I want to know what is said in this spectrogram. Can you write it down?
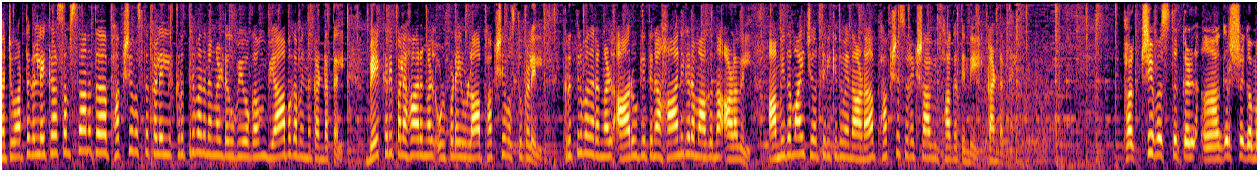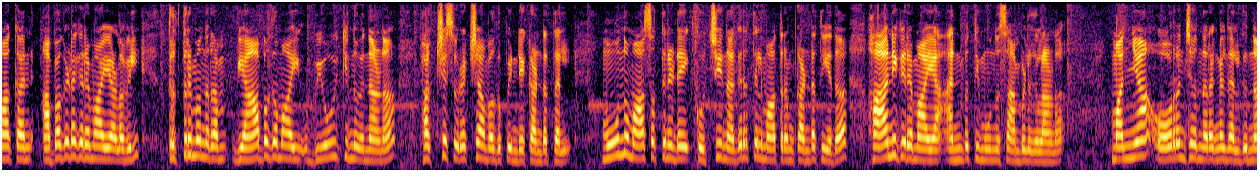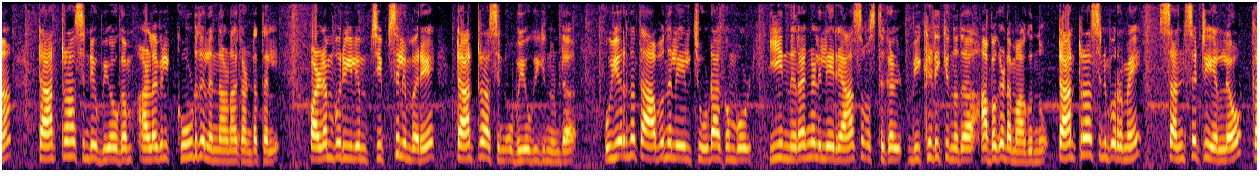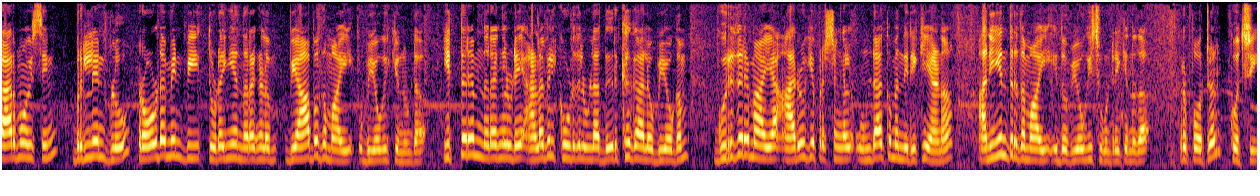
മറ്റു വാർത്തകളിലേക്ക്. സംസ്ഥാനത്ത് ഭക്ഷ്യവസ്തുക്കളിൽ കൃത്രിമനിറങ്ങളുടെ ഉപയോഗം വ്യാപകമെന്ന് കണ്ടെത്തൽ. ബേക്കറി പലഹാരങ്ങൾ ഉൾപ്പെടെയുള്ള ഭക്ഷ്യവസ്തുക്കളിൽ കൃത്രിമനിറങ്ങൾ ആരോഗ്യത്തിന് ഹാനികരമാകുന്ന അളവിൽ അമിതമായി ചേർത്തിരിക്കുന്നുവെന്നാണ് ഭക്ഷ്യസുരക്ഷാ വിഭാഗത്തിന്റെ കണ്ടെത്തൽ. ഭക്ഷ്യവസ്തുക്കൾ ആകർഷകമാക്കാൻ അപകടകരമായ അളവിൽ കൃത്രിമ നിറം വ്യാപകമായി ഉപയോഗിക്കുന്നുവെന്നാണ് ഭക്ഷ്യസുരക്ഷാ വകുപ്പിന്റെ കണ്ടെത്തൽ. മൂന്ന് മാസത്തിനിടെ കൊച്ചി നഗരത്തിൽ മാത്രം കണ്ടെത്തിയത് ഹാനികരമായ അൻപത്തിമൂന്ന് സാമ്പിളുകളാണ്. മഞ്ഞ ഓറഞ്ച് നിറങ്ങൾ നൽകുന്ന ടാട്രാസിന്റെ ഉപയോഗം അളവിൽ കൂടുതലെന്നാണ് കണ്ടെത്തൽ. പഴംപൊരിയിലും ചിപ്സിലും വരെ ടാട്രാസിൻ ഉപയോഗിക്കുന്നുണ്ട്. ഉയർന്ന താപനിലയിൽ ചൂടാക്കുമ്പോൾ ഈ നിറങ്ങളിലെ രാസവസ്തുക്കൾ വിഘടിക്കുന്നത് അപകടമാകുന്നു. ടാട്രാസിന് പുറമെ sunset yellow carmoisine brilliant blue rhodamine B തുടങ്ങിയ നിറങ്ങളും വ്യാപകമായി ഉപയോഗിക്കുന്നുണ്ട്. ഇത്തരം നിറങ്ങളുടെ അളവിൽ കൂടുതലുള്ള ദീർഘകാല ഉപയോഗം ഗുരുതരമായ ആരോഗ്യ പ്രശ്നങ്ങൾ ഉണ്ടാക്കുമെന്നിരിക്കെയാണ് അനിയന്ത്രിതമായി ഇത് ഉപയോഗിച്ചുകൊണ്ടിരിക്കുന്നത്. റിപ്പോർട്ടർ കൊച്ചി.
